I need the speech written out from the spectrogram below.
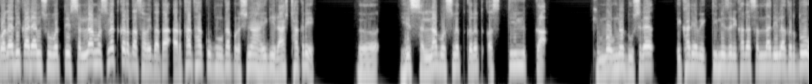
पदाधिकाऱ्यांसोबत ते सल्लामसलत करत असावेत. आता अर्थात हा खूप मोठा प्रश्न आहे की राज ठाकरे हे सल्लामसलत करत असतील का? किंबहुना दुसऱ्या एखाद्या व्यक्तीने जर एखादा सल्ला दिला तर तो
